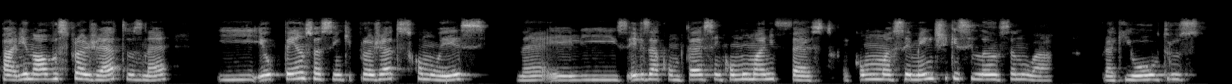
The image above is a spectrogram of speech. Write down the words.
parir novos projetos, né? E eu penso assim que projetos como esse, né, eles eles acontecem como um manifesto, é como uma semente que se lança no ar, para que outros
